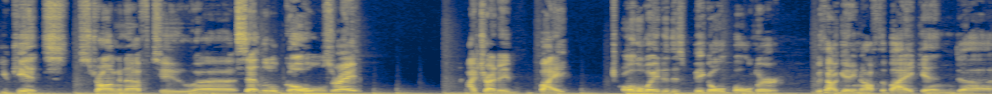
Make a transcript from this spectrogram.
you get strong enough to uh, set little goals. Right? I try to bike all the way to this big old boulder without getting off the bike, and uh,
